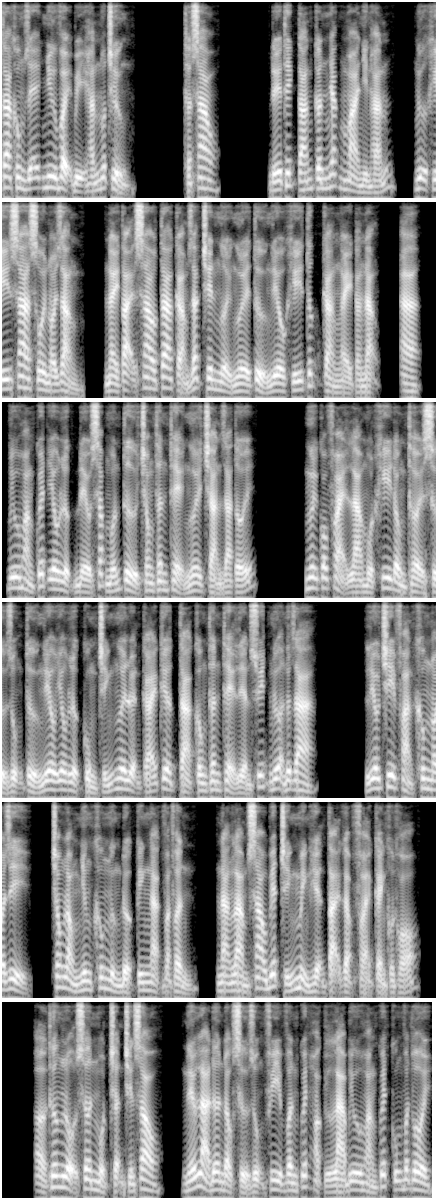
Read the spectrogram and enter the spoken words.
ta không dễ như vậy bị hắn nuốt chửng. Thật sao? Đế thích tán cân nhắc mà nhìn hắn ngự khí xa xôi nói rằng, này tại sao ta cảm giác trên người ngươi tử nghiêu khí tức càng ngày càng nặng? À bưu hoàng quyết yêu lực đều sắp muốn từ trong thân thể ngươi tràn ra tới. Ngươi có phải là một khi đồng thời sử dụng tử nghiêu yêu lực cùng chính ngươi luyện cái kia tả công thân thể liền suýt nữa nữa ra? Liêu chi phản không nói gì, trong lòng nhưng không ngừng được kinh ngạc và phần nàng làm sao biết chính mình hiện tại gặp phải cảnh khốn khó? Ở thương lộ sơn một trận chiến sau, nếu là đơn độc sử dụng phi vân quyết hoặc là biêu hoàng quyết cũng vẫn thôi,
